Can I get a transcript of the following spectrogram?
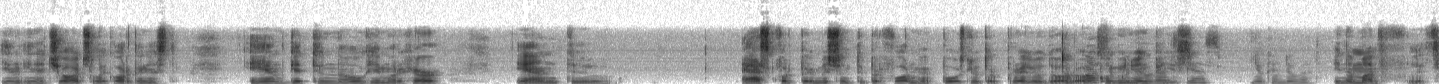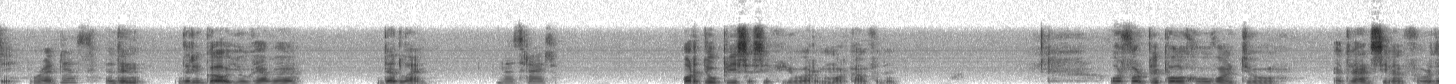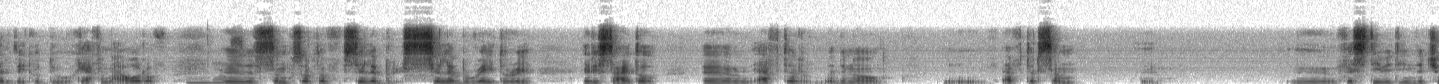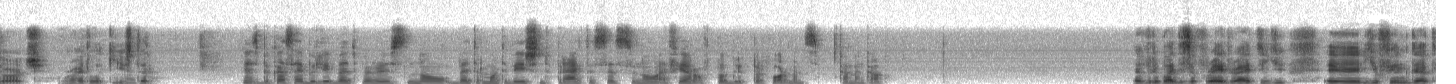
in, in a church, like organist, and get to know him or her and ask for permission to perform a postlude or prelude or, or communion piece Yes, you can do that. in a month, let's say, right? Yes, And then there you go, you have a deadline. that's right. Or two pieces if you are more confident. Or for people who want to advance even further, they could do half an hour of Mm, Yes. uh, some sort of celebr- celebratory recital um, after I don't know uh, after some uh, uh, festivity in the church, right? Like Yes. Easter. Yes, because I believe that there is no better motivation to practice as you know a fear of public performance coming up. Everybody's afraid, right? You uh, you think that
